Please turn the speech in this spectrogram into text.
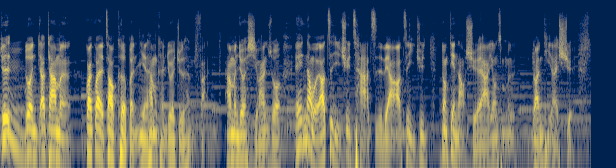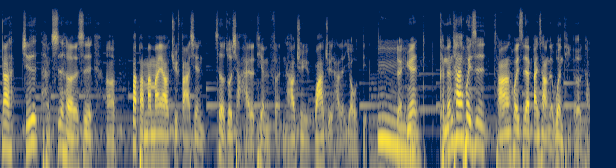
就是如果你要叫他们乖乖的照课本念，他们可能就会觉得很烦。他们就喜欢说，哎，那我要自己去查资料啊，自己去用电脑学啊，用什么软体来学。那其实很适合的是，呃，爸爸妈妈要去发现射手座小孩的天分，然后去挖掘他的优点。嗯，对，因为可能他会是常常会是在班上的问题儿童，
